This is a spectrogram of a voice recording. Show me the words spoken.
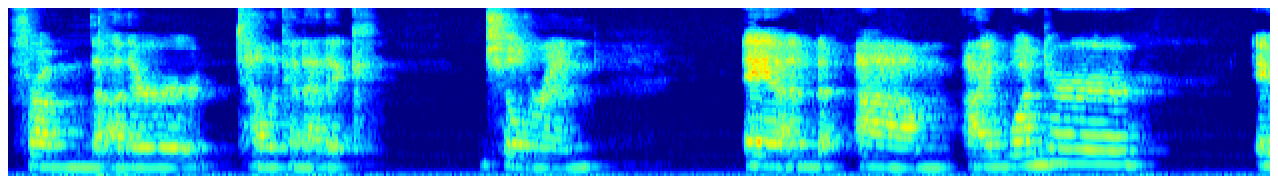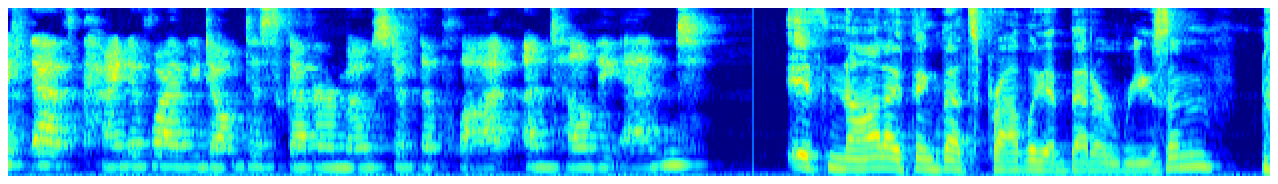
from the other telekinetic children. And um, I wonder if that's kind of why we don't discover most of the plot until the end. If not, I think that's probably a better reason.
